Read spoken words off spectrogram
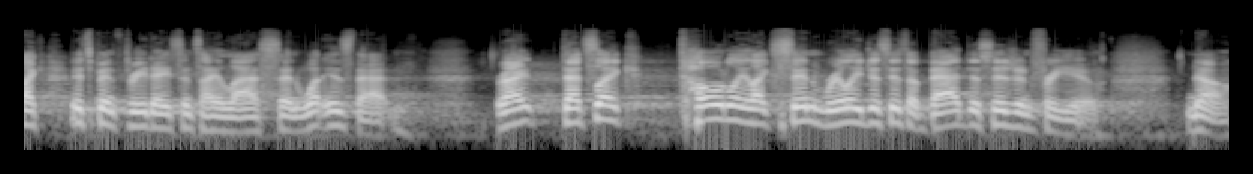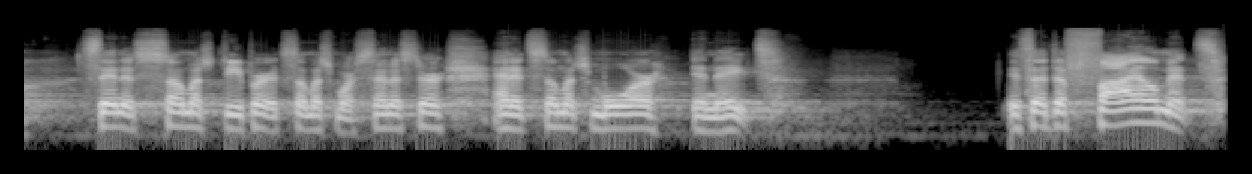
Like, it's been three days since I last sinned. What is that? Right? That's like totally like sin really just is a bad decision for you. No, Sin is so much deeper, it's so much more sinister, and it's so much more innate. It's a defilement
